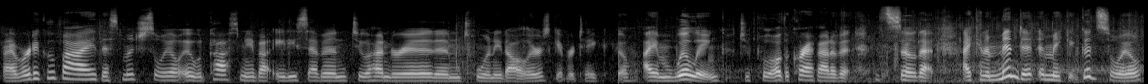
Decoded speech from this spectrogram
If I were to go buy this much soil, it would cost me about 87 to 120 dollars, give or take. So I am willing to pull all the crap out of it so that I can amend it and make it good soil.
